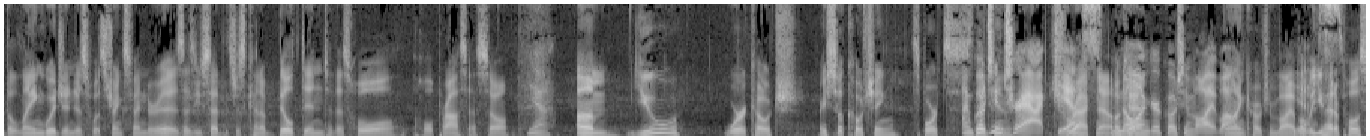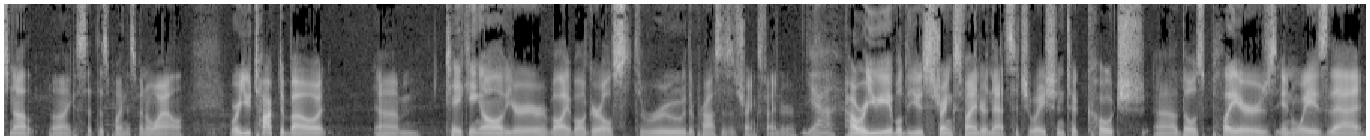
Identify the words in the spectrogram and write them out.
the language and just what StrengthsFinder is, as you said, that's just kind of built into this whole whole process. So yeah, um, you were a coach. Are you still coaching sports? I'm coaching track. Track yes. now. Okay. No longer coaching volleyball. No longer coaching volleyball. Yes. But you had a post not. Well, I guess at this point it's been a while, where you talked about um, taking all of your volleyball girls through the process of StrengthsFinder. Yeah. How are you able to use StrengthsFinder in that situation to coach uh, those players in ways that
